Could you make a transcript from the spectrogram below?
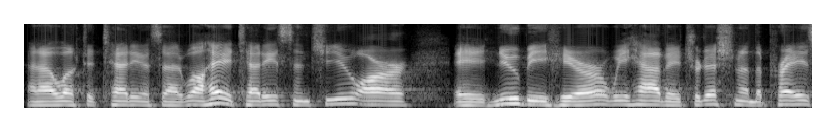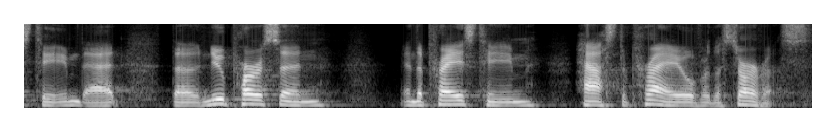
And I looked at Teddy and said, Well, hey, Teddy, since you are a newbie here, we have a tradition in the praise team that the new person in the praise team has to pray over the service.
